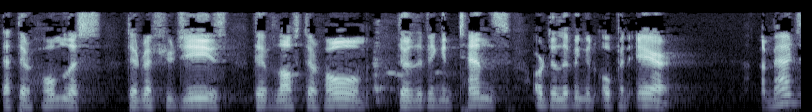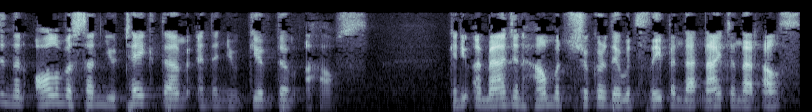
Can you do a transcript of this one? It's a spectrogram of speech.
that they're homeless, they're refugees, they've lost their home, they're living in tents, or they're living in open air. Imagine then all of a sudden you take them and then you give them a house. Can you imagine how much shukr they would sleep in that night in that house?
